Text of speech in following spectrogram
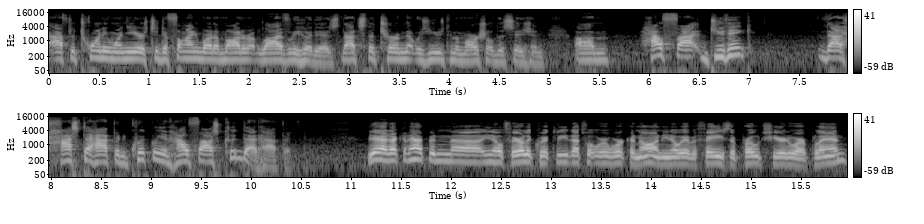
after 21 years to define what a moderate livelihood is. That's the term that was used in the Marshall decision. Um, how fast do you think that has to happen quickly, and how fast could that happen? Yeah, that can happen, uh, you know, fairly quickly. That's what we're working on. You know, we have a phased approach here to our plan,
